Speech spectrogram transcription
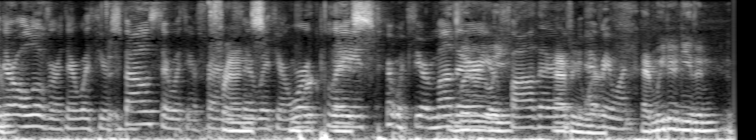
And they're all over. They're with your spouse, they're with your friends, friends, they're with your workplace, workplace, they're with your mother, your father, everywhere. everyone. And we didn't even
